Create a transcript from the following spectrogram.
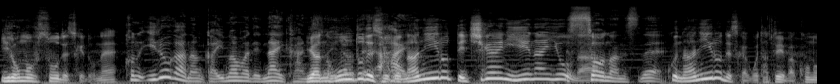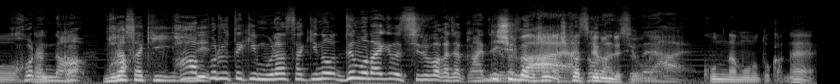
色もそうですけどね。この色がなんか今までない感いやじの色本当ですよ、これはい何色って一概に言えないような。そうなんですね。これ何色ですか？これ例えばこのこれななんか紫で。パパープル的紫のでもないけどシルバーが若干入ってるでシルバーがそうなの光ってるんですよね,、はいそうなんですこんなものとかね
